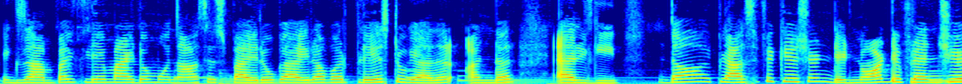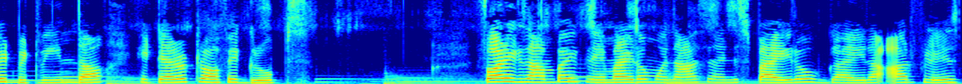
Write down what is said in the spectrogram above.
example, Chlamydomonas spirogyra were placed together under algae. The classification did not differentiate between the heterotrophic groups. For example, Chlamydomonas and Spirogyra are placed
